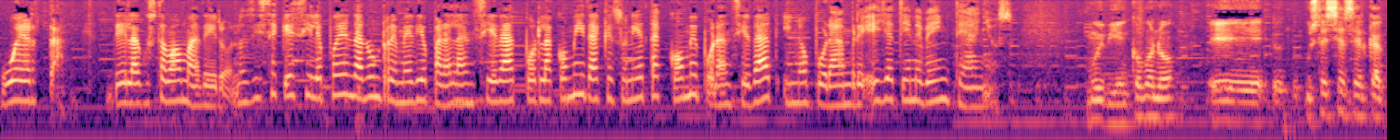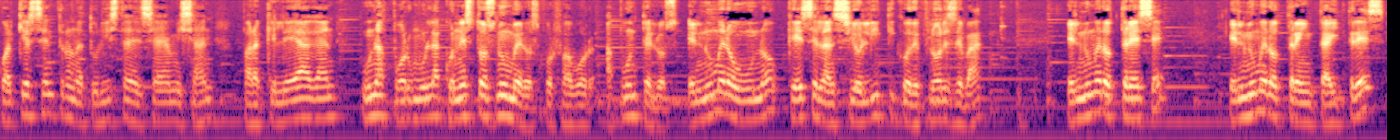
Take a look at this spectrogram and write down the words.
Huerta de la Gustavo Madero. Nos dice que si le pueden dar un remedio para la ansiedad por la comida, que su nieta come por ansiedad y no por hambre. Ella tiene 20 años. Muy bien, cómo no. Eh, usted se acerca a cualquier centro naturista de Sayamishan para que le hagan una fórmula con estos números, por favor, apúntelos. El número 1, que es el ansiolítico de flores de Bach, el número 13, el número 33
